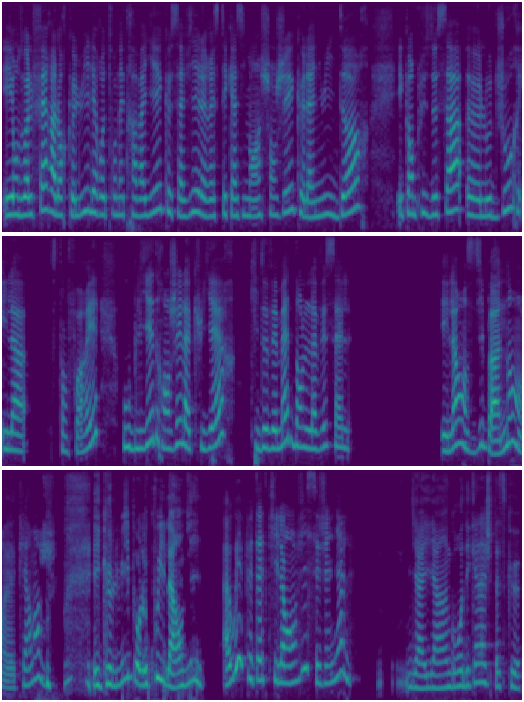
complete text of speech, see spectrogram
Et on doit le faire alors que lui, il est retourné travailler, que sa vie, elle est restée quasiment inchangée, que la nuit, il dort, et qu'en plus de ça, euh, l'autre jour, il a, cet enfoiré, oublié de ranger la cuillère qu'il devait mettre dans le lave-vaisselle. Et là, on se dit, bah non, euh, clairement. et que lui, pour le coup, il a envie. Ah oui, peut-être qu'il a envie, c'est génial. Il y a, y a, un gros décalage parce que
